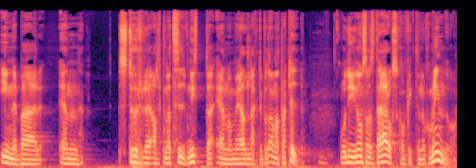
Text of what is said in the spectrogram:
innebär en större alternativnytta än om jag hade lagt det på ett annat parti. Och det är ju någonstans där också konflikterna kommer in då.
